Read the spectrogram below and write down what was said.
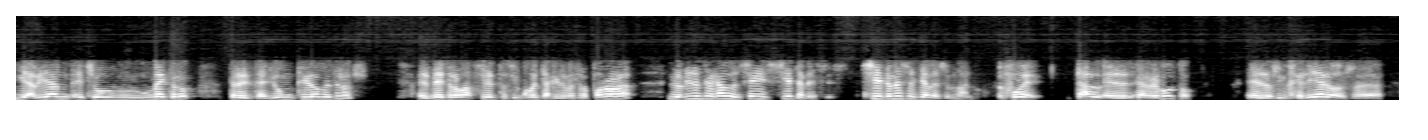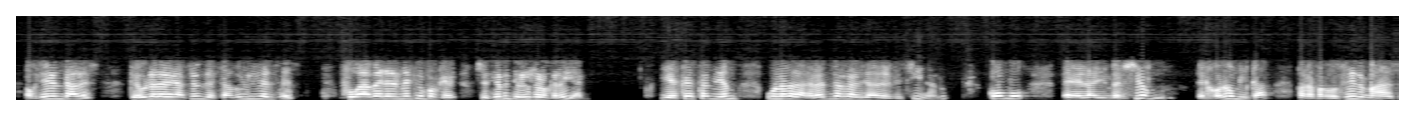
y habían hecho un metro, 31 kilómetros, el metro va a 150 kilómetros por hora, y lo habían entregado en 6, 7 meses. 7 meses llaves en mano. Fue tal el terremoto en los ingenieros eh, occidentales que una delegación de estadounidenses fue a ver el metro porque sencillamente no se lo creían. Y esta es también una de las grandes realidades de China, ¿no? Cómo eh, la inversión económica para producir más,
